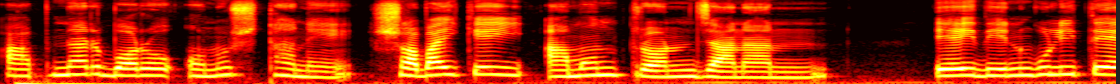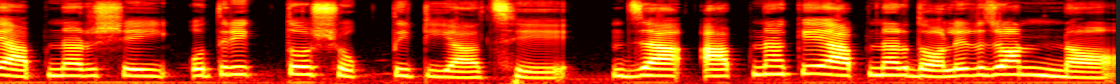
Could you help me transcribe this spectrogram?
আপনার বড় অনুষ্ঠানে সবাইকেই আমন্ত্রণ জানান। এই দিনগুলিতে আপনার সেই অতিরিক্ত শক্তিটি আছে, যা আপনাকে আপনার দলের জন্য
